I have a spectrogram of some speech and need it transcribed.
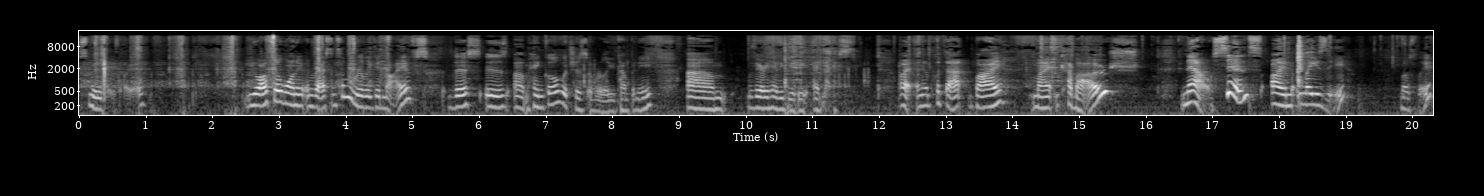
smoothly for you. You also want to invest in some really good knives. This is um, Henkel, which is a really good company. Um, very heavy duty and nice. All right, I'm gonna put that by my cabbage. Now, since I'm lazy, mostly,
